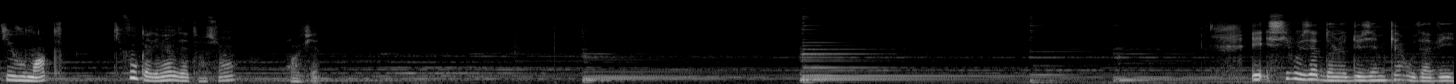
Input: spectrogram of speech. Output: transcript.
qui vous manque, qui font que les mêmes attentions reviennent? Et si vous êtes dans le deuxième cas, vous avez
